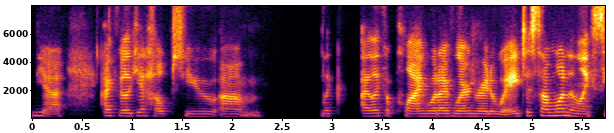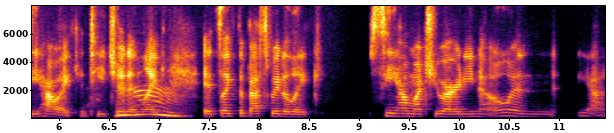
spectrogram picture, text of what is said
Yeah, I feel like it helps you. Um, like I like applying what I've learned right away to someone and like see how I can teach it, and like mm. it's like the best way to like see how much you already know, and yeah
